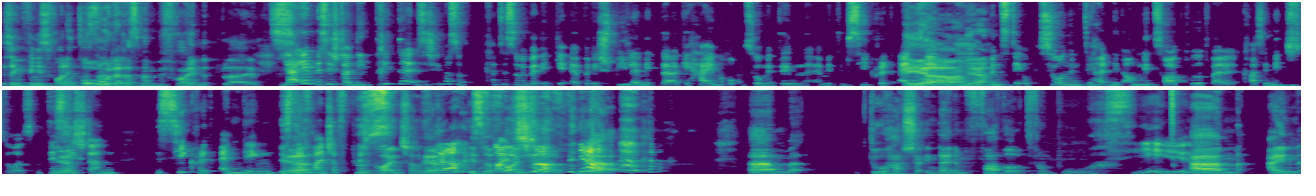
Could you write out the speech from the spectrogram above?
Deswegen finde ich es voll interessant. Oder dass man befreundet bleibt. Ja, eben, es ist dann die dritte, es ist immer so, kannst du so wie bei die, Ge- äh, bei die Spiele mit der Geheimoption, mit dem, äh, mit dem Secret Ending. Ja. ja. Wenn es die Option nimmt, die halt nicht angezeigt wird, weil quasi nichts dort. Und das Ja. ist dann das Secret Ending Ist der eine- Freundschaft Plus. Ist Freundschaft. Ja. Ist eine Freundschaft. Ja. Ja. ähm, du hast ja in deinem Vorwort vom Buch Sie. ähm, ein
